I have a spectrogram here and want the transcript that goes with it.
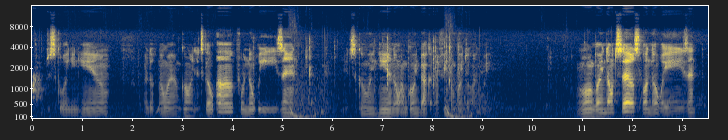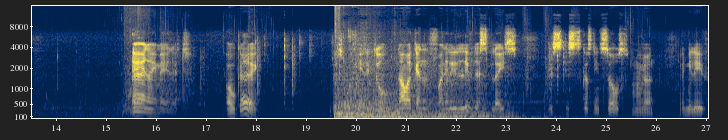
I'm just going in here. I don't know where I'm going. Let's go up for no reason. Let's go in here. No, I'm going back. And I think I'm going to wrong way. Oh, I'm going downstairs for no reason. And I made it. Okay. This was easy too. Now I can finally leave this place. This disgusting sauce. Oh my god. Let me leave.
